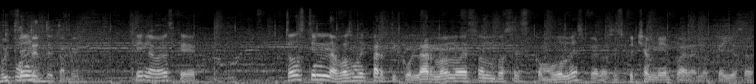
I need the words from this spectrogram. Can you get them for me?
muy potente también. Sí, la verdad es que todos tienen una voz muy particular, ¿no? No son voces comunes, pero se escuchan bien para lo que ellos hacen.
